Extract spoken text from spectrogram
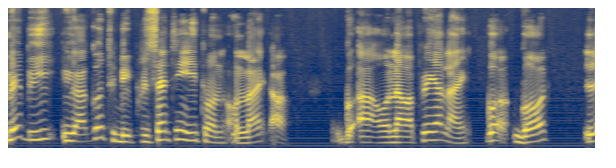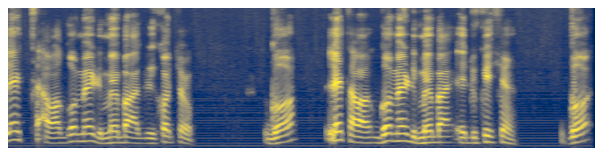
Maybe you are going to be presenting it on online uh, uh, on our prayer line. God, God, let our government remember agriculture. God, let our government remember education. God,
